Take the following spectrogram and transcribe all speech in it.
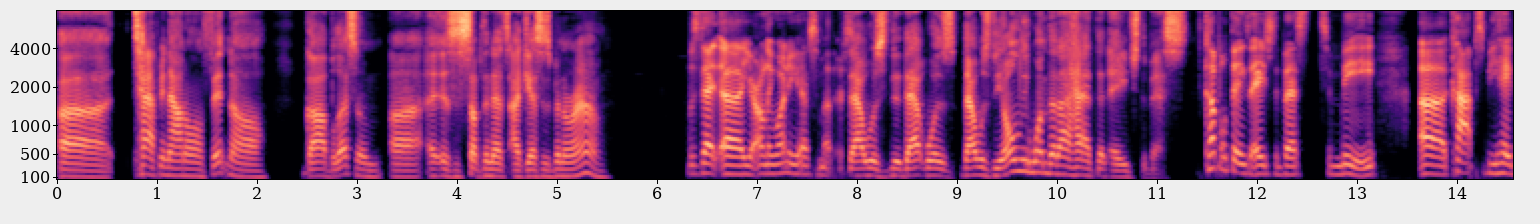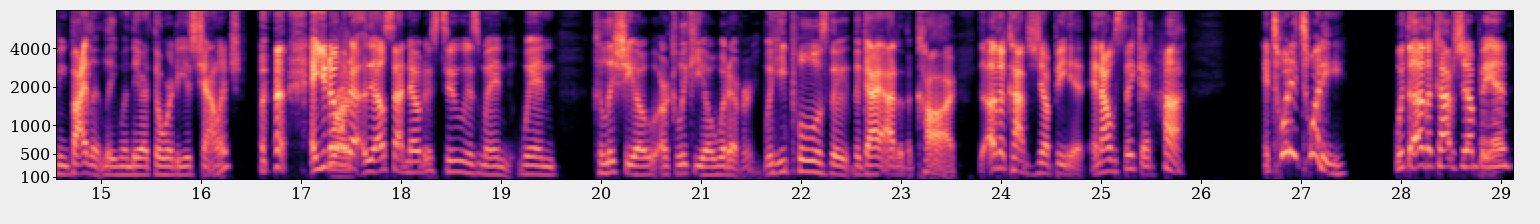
uh, tapping out on fentanyl, God bless them, uh, is something that's I guess has been around. Was that uh, your only one, or you have some others? That was the, that was that was the only one that I had that aged the best. A couple things aged the best to me. Uh, cops behaving violently when their authority is challenged, and you know Right. what else I noticed too is when when Calicio or Calicchio, whatever, when he pulls the the guy out of the car, the other cops jump in, and I was thinking, huh, in 2020, would the other cops jump in?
